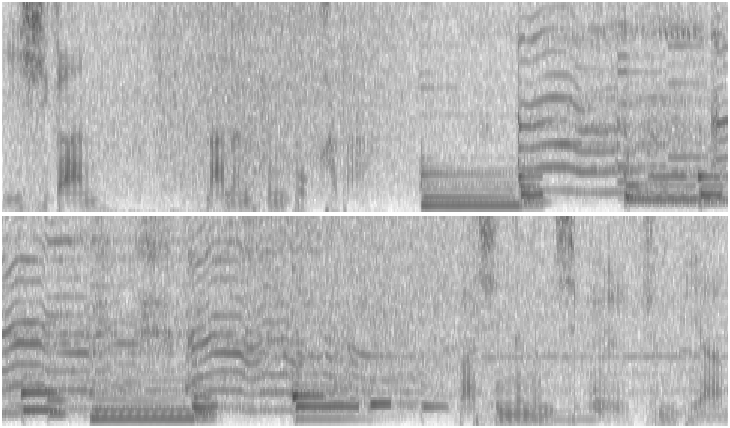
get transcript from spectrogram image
이 시간 나는 행복하다. 맛있는 음식을 준비하고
